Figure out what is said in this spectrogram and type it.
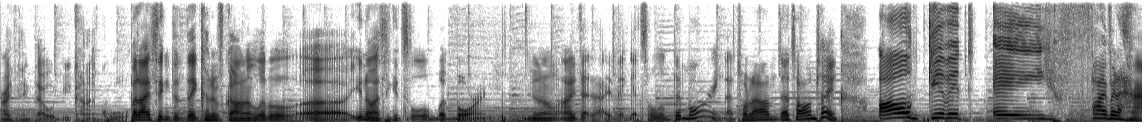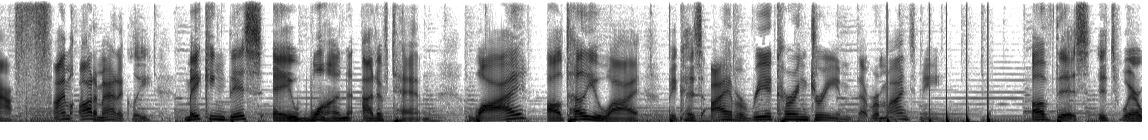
I think that would be kind of cool. But I think that they could have gone a little, uh, you know, I think it's a little bit boring. You know, I, I think it's a little bit boring. That's what I'm. That's all I'm saying. I'll give it a five and a half. I'm automatically making this a one out of ten. Why? I'll tell you why. Because I have a reoccurring dream that reminds me of this. It's where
